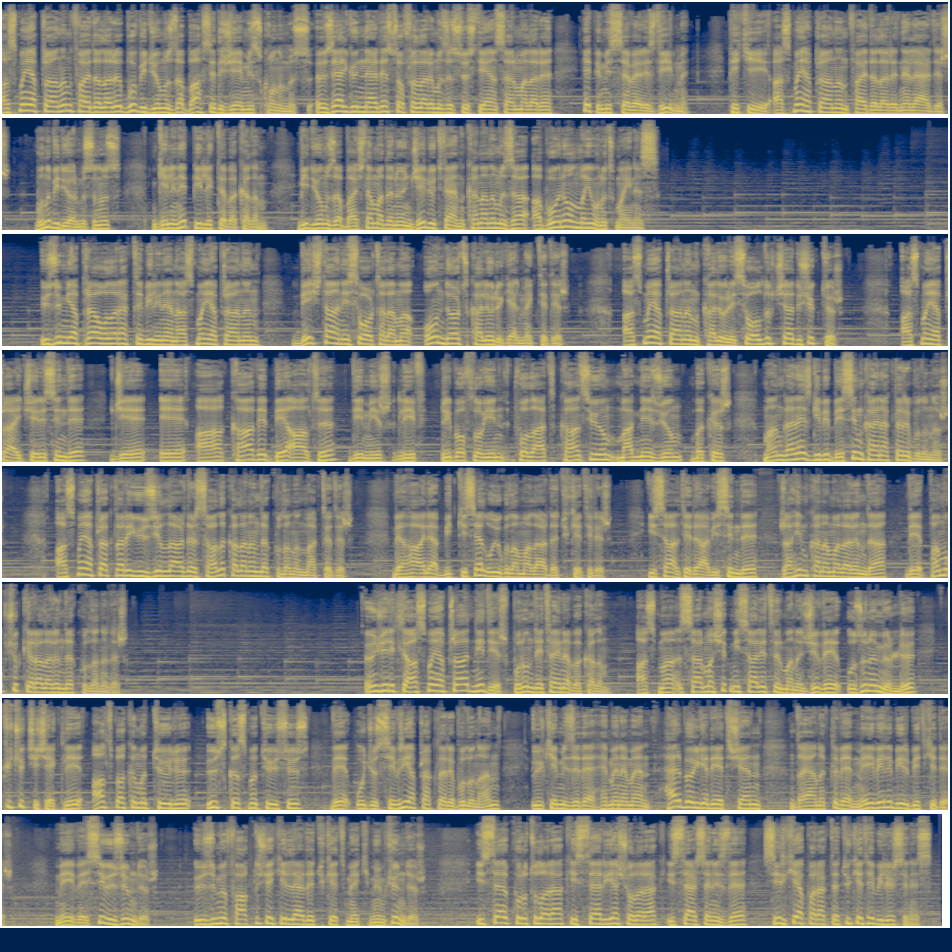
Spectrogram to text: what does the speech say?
Asma yaprağının faydaları bu videomuzda bahsedeceğimiz konumuz. Özel günlerde sofralarımızı süsleyen sarmaları hepimiz severiz değil mi? Peki asma yaprağının faydaları nelerdir? Bunu biliyor musunuz? Gelin hep birlikte bakalım. Videomuza başlamadan önce lütfen kanalımıza abone olmayı unutmayınız. Üzüm yaprağı olarak da bilinen asma yaprağının 5 tanesi ortalama 14 kalori gelmektedir. Asma yaprağının kalorisi oldukça düşüktür. Asma yaprağı içerisinde C, E, A, K ve B6, demir, lif, riboflavin, folat, kalsiyum, magnezyum, bakır, manganez gibi besin kaynakları bulunur. Asma yaprakları yüzyıllardır sağlık alanında kullanılmaktadır ve hala bitkisel uygulamalarda tüketilir. İshal tedavisinde, rahim kanamalarında ve pamukçuk yaralarında kullanılır. Öncelikle asma yaprağı nedir? Bunun detayına bakalım. Asma, sarmaşık misali tırmanıcı ve uzun ömürlü, küçük çiçekli, alt bakımı tüylü, üst kısmı tüysüz ve ucu sivri yaprakları bulunan, ülkemizde de hemen hemen her bölgede yetişen dayanıklı ve meyveli bir bitkidir. Meyvesi üzümdür. Üzümü farklı şekillerde tüketmek mümkündür. İster kurutularak, ister yaş olarak, isterseniz de sirke yaparak da tüketebilirsiniz.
